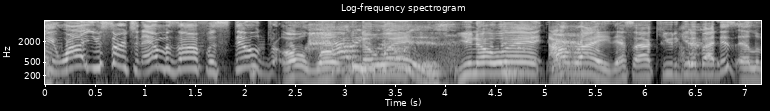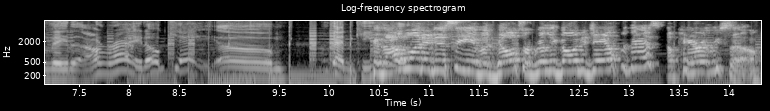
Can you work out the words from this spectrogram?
stuff? why are you searching Amazon for still? Dr- oh, whoa! How you do know you know what? this? You know what? All right, that's how cute to get about this elevator. All right, okay. Um, who got the key? Because I wanted to see if adults are really going to jail for this. Apparently so.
